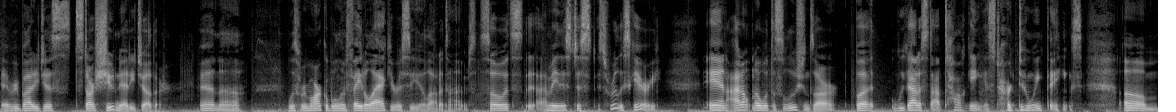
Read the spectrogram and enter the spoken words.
Everybody just starts shooting at each other, and uh, with remarkable and fatal accuracy a lot of times. So it's, I mean, it's just, it's really scary. And I don't know what the solutions are, but we got to stop talking and start doing things. Um,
